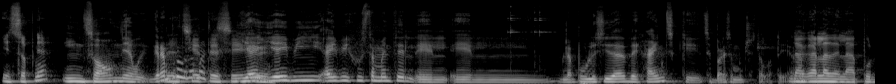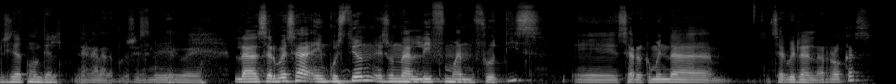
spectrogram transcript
¿Insomnia? Insomnia, güey. Gran Del programa. siete, sí, y ahí, güey. y ahí vi, ahí vi justamente el- el- el- la publicidad de Heinz, que se parece mucho a esta botella. La ¿no? gala de la publicidad mundial. La gala de publicidad. Sí, mundial. La cerveza en cuestión es una Leafman Fruities. Eh, se recomienda servirla en las rocas,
